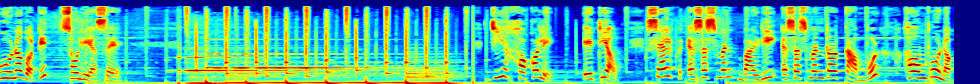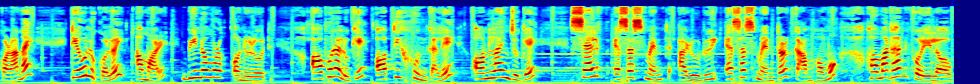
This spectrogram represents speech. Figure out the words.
পূৰ্ণ গতিত চলি আছে। যিসকলে এতিয়াও ছেল্ফ এছেছমেণ্ট বা ৰি এছেছমেণ্টৰ কামবোৰ সম্পূৰ্ণ কৰা নাই তেওঁলোকলৈ আমাৰ বিনম্ৰ অনুৰোধ। আপোনালোকে অতি সোনকালে অনলাইন যোগে ছেল্ফ এছেছমেণ্ট আৰু ৰি এছেছমেণ্টৰ কামসমূহ সমাধান কৰি লওক।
